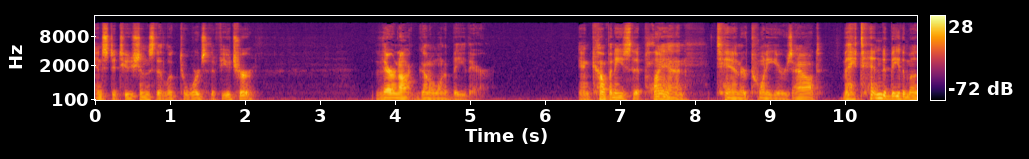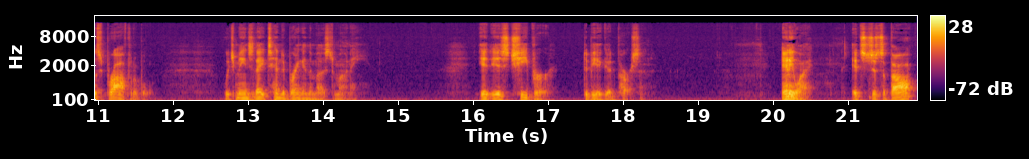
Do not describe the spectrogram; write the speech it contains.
institutions that look towards the future, they're not going to want to be there. And companies that plan 10 or 20 years out, they tend to be the most profitable, which means they tend to bring in the most money. It is cheaper to be a good person. Anyway, it's just a thought.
